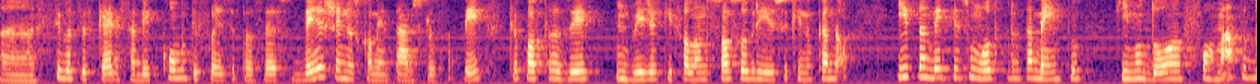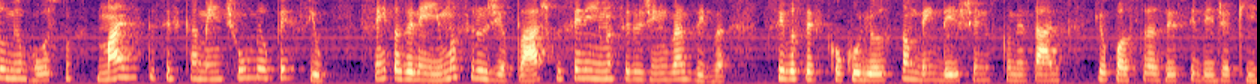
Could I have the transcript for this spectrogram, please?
Uh, se vocês querem saber como que foi esse processo, deixem nos comentários para eu saber, que eu posso trazer um vídeo aqui falando só sobre isso aqui no canal. E também fiz um outro tratamento que mudou o formato do meu rosto, mais especificamente o meu perfil, sem fazer nenhuma cirurgia plástica, sem nenhuma cirurgia invasiva. Se você ficou curioso, também deixe nos comentários que eu posso trazer esse vídeo aqui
